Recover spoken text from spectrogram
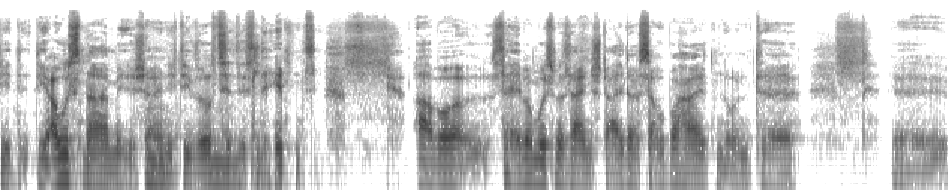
die, die Ausnahme ist mhm. eigentlich die Würze des Lebens. Aber selber muss man seinen Stall da sauber halten und äh, äh,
